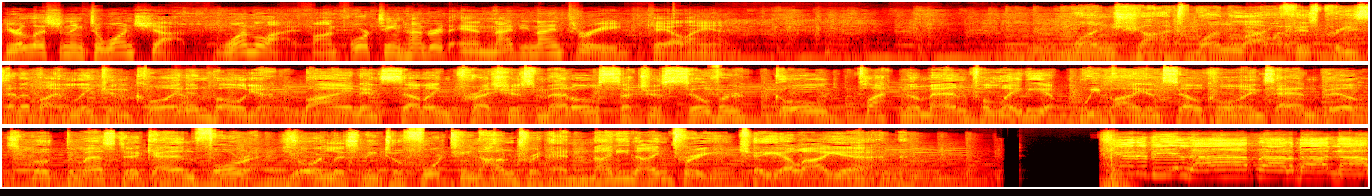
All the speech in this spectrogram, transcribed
You're listening to One Shot, One Life on 1499.3 KLIN. One Shot, One Life is presented by Lincoln Coin and Bullion, buying and selling precious metals such as silver, gold, platinum, and palladium. We buy and sell coins and bills, both domestic and foreign. You're listening to 1499.3 KLIN. You to be alive right about now.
